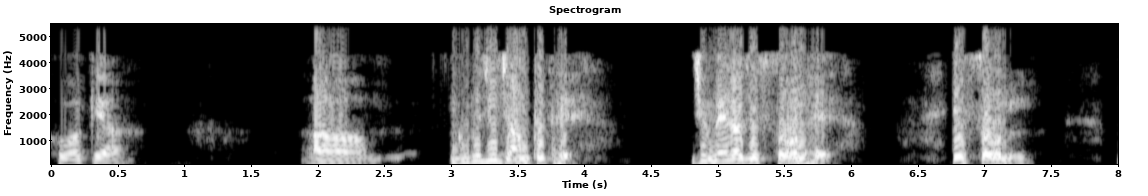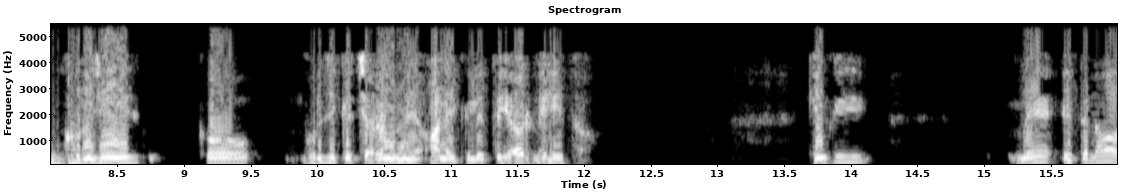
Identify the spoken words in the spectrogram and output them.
हुआ क्या? गुरु जी जानते थे जो मेरा जो सोल है, ये सोल गुरु जी को गुरु जी के चरण में आने के लिए तैयार नहीं था। क्योंकि मैं इतना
